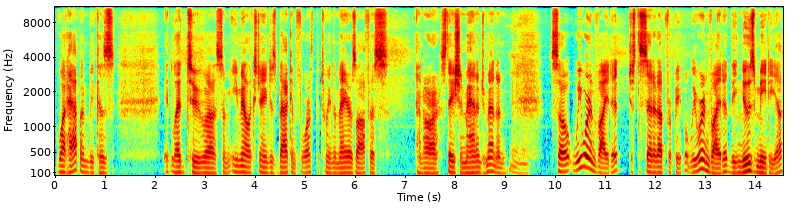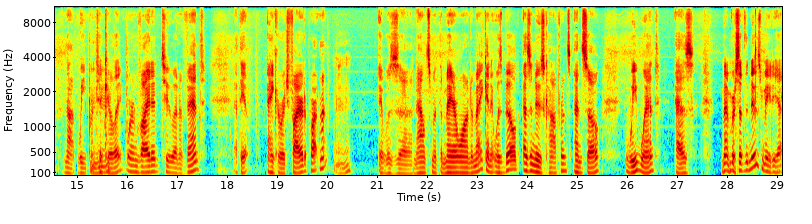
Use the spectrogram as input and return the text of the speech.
what happened because it led to uh, some email exchanges back and forth between the mayor's office and our station management. And mm-hmm. so we were invited, just to set it up for people, we were invited, the news media, not we mm-hmm. particularly, were invited to an event at the Anchorage Fire Department. Mm-hmm. It was an announcement the mayor wanted to make, and it was billed as a news conference. And so we went as members of the news media,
